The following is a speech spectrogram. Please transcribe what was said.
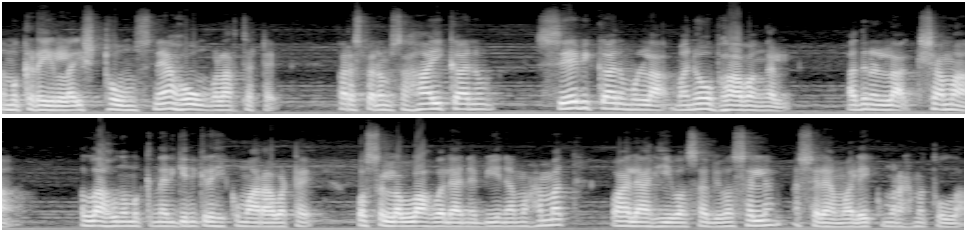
നമുക്കിടയിലുള്ള ഇഷ്ടവും സ്നേഹവും വളർത്തട്ടെ. പരസ്പരം സഹായിക്കാനും സേവിക്കാനുമുള്ള മനോഭാവങ്ങൾ അതിനുള്ള ക്ഷമ അള്ളാഹു നമുക്ക് നൽകി അനുഗ്രഹിക്കുമാറാവട്ടെ. വസല്ലാഹു അല നബീന മുഹമ്മദ് വാലാഹി വസാബി വസ്ലം അസ്സലാമലൈക്കും വറഹമത്തുള്ള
